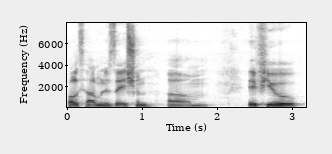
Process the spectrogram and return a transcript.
policy harmonization, um, if you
